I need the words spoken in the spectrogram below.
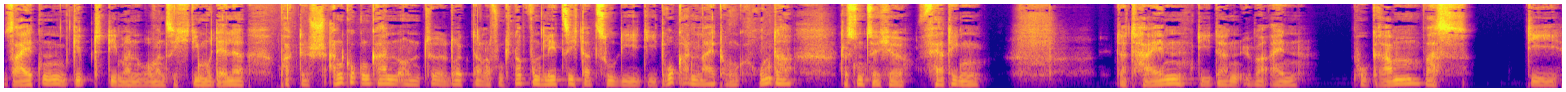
Seiten gibt, die man, wo man sich die Modelle praktisch angucken kann und äh, drückt dann auf den Knopf und lädt sich dazu die, die Druckanleitung runter. Das sind solche fertigen Dateien, die dann über ein Programm, was die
